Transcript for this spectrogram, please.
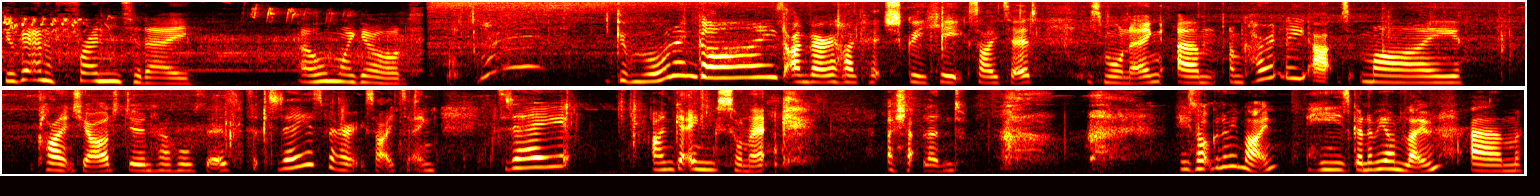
You're getting a friend today. Oh my god. Good morning guys! I'm very high pitched, squeaky, excited this morning. Um, I'm currently at my client's yard doing her horses. So today is very exciting. Today I'm getting Sonic a Shetland. He's not going to be mine. He's going to be on loan. Um,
